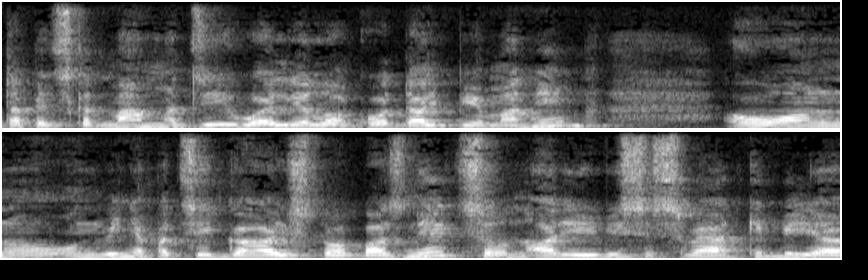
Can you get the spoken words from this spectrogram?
tāpēc, kad mamma dzīvoja lielāko daļu pie maniem, un, un viņa pat cik gāja uz to baznīcu, un arī visi svētki bija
